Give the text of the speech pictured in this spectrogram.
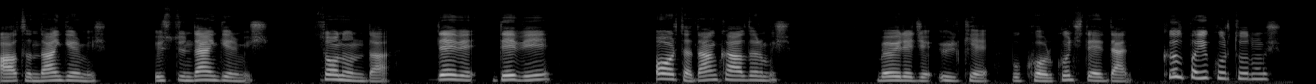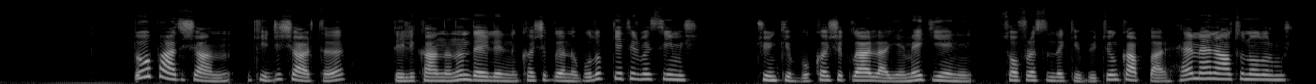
altından girmiş, üstünden girmiş. Sonunda devi, devi ortadan kaldırmış. Böylece ülke bu korkunç devden kıl payı kurtulmuş. Doğu padişahının ikinci şartı delikanlının devlerinin kaşıklarını bulup getirmesiymiş. Çünkü bu kaşıklarla yemek yiyenin sofrasındaki bütün kaplar hemen altın olurmuş.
